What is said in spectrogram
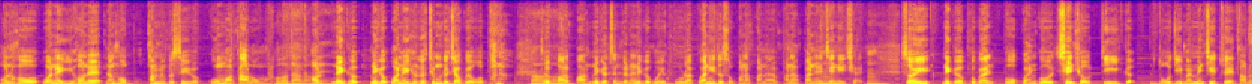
哦，然后完了以后呢，然后旁边不是有个国贸大楼嘛？国贸大楼。哦，那个那个完了以后都全部都交给我帮他，就把把那个整个的那个维护啦、管理都是我帮他把它把它把它建立起来。嗯。所以那个不管我管过全球第一个楼地门面积最大的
